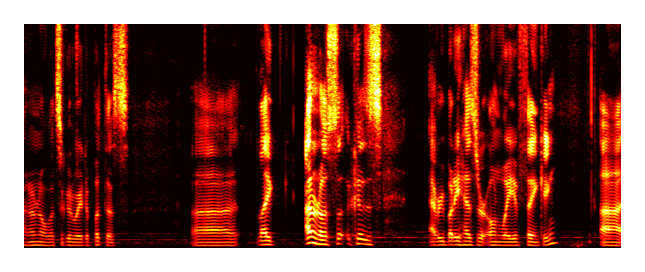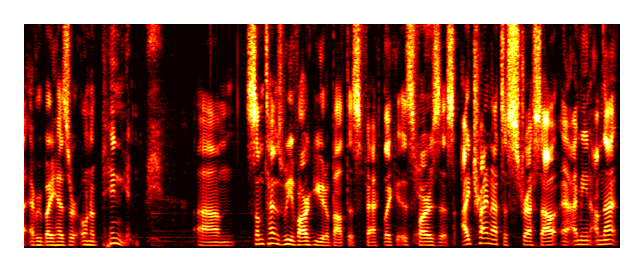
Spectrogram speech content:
I don't know what's a good way to put this. Uh, like I don't know, because everybody has their own way of thinking. Uh, everybody has their own opinion. Um, sometimes we've argued about this fact, like as far as this. I try not to stress out. I mean, I'm not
